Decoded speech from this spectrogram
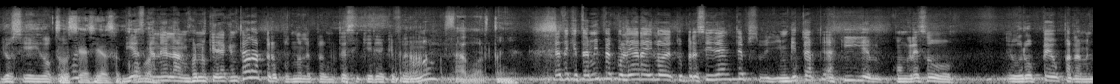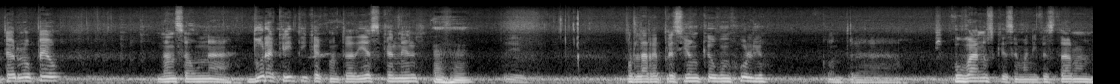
Yo sí he ido a Tú Cuba. sí has ido a Díaz Cuba. Canel a lo mejor no quería que entrara, pero pues no le pregunté si quería que fuera o no. Por favor, Toño. Fíjate que también peculiar ahí lo de tu presidente, pues invita aquí el Congreso Europeo, Parlamentario Europeo, lanza una dura crítica contra Díaz Canel eh, por la represión que hubo en julio contra cubanos que se manifestaron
